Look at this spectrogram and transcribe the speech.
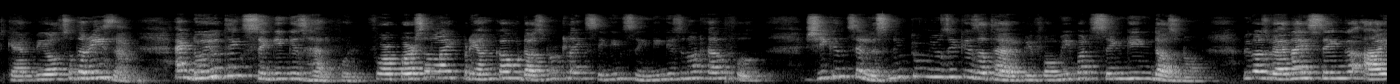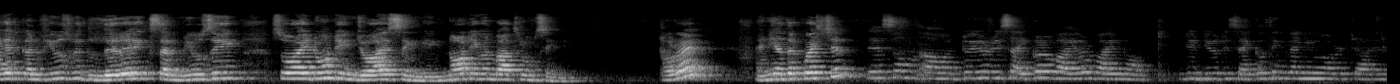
it can be also the reason. And do you think singing is helpful? For a person like Priyanka who does not like singing, singing is not helpful. She can say listening to music is a therapy for me, but singing does not. Because when I sing, I get confused with lyrics and music, so I don't enjoy singing, not even bathroom singing. Alright? Any other question? There's some. Uh, do you recycle? Why or why not? Did you recycle things when you were a child?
